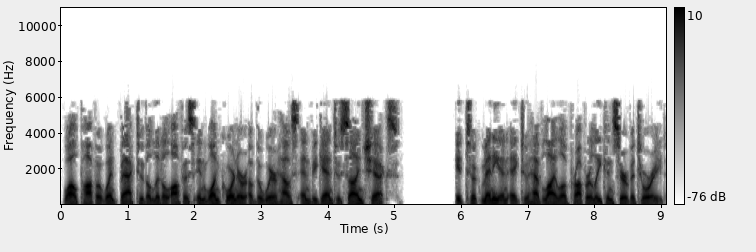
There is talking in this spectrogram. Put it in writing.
while Papa went back to the little office in one corner of the warehouse and began to sign checks. It took many an egg to have Lila properly conservatoried.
